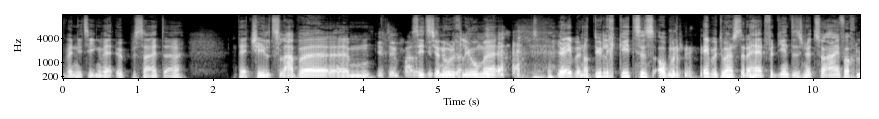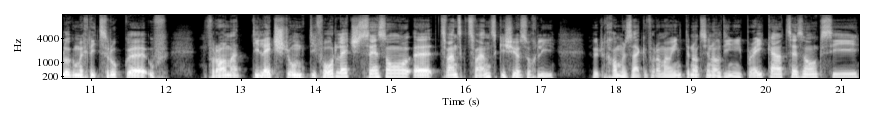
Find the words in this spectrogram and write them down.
wenn jetzt irgendwer jemand sagt, äh, der chillt das Leben, ähm, sitzt ja nur ein bisschen rum. ja, eben, natürlich gibt es es, aber eben, du hast dir hart verdient. Das ist nicht so einfach. Schauen wir ein bisschen zurück äh, auf vor allem auch die letzte und die vorletzte Saison. Äh, 2020 ist ja so ein bisschen kann man sagen, vor allem auch international deine Breakout-Saison gewesen,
